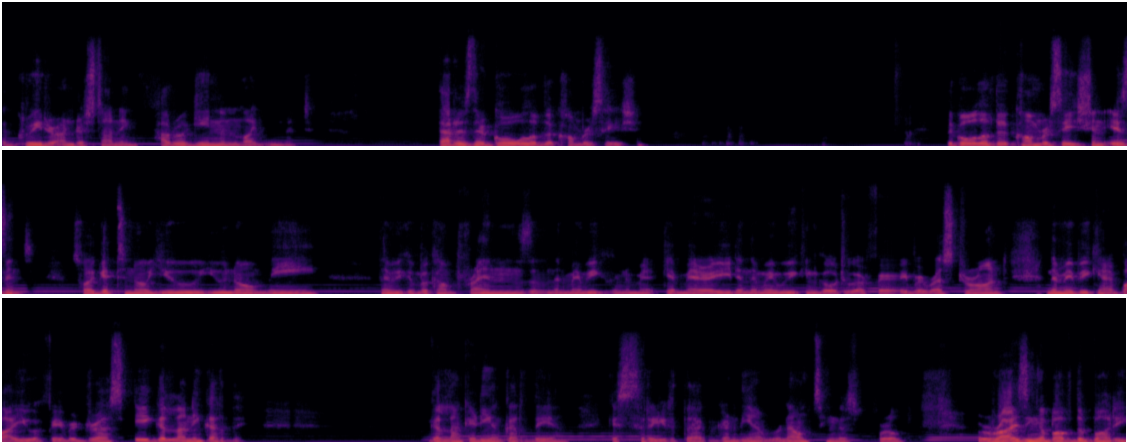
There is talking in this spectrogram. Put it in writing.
a greater understanding? How do I gain enlightenment? That is their goal of the conversation. The goal of the conversation isn't so I get to know you, you know me, then we can become friends, and then maybe we can ma- get married, and then maybe we can go to our favorite restaurant, and then maybe can I buy you a favorite dress? ਇਹ ਗੱਲਾਂ ਨਹੀਂ ਕਰਦੇ ਗੱਲਾਂ ਕਿਹੜੀਆਂ ਕਰਦੇ ਆ ਕਿ ਸਰੀਰ ਤੱਕਣ ਦੀਆਂ renouncing this world rising above the body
